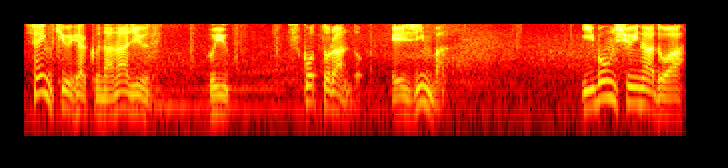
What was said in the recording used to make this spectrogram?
1970年冬スコットランドエジンバル。イボン・シュイナードは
